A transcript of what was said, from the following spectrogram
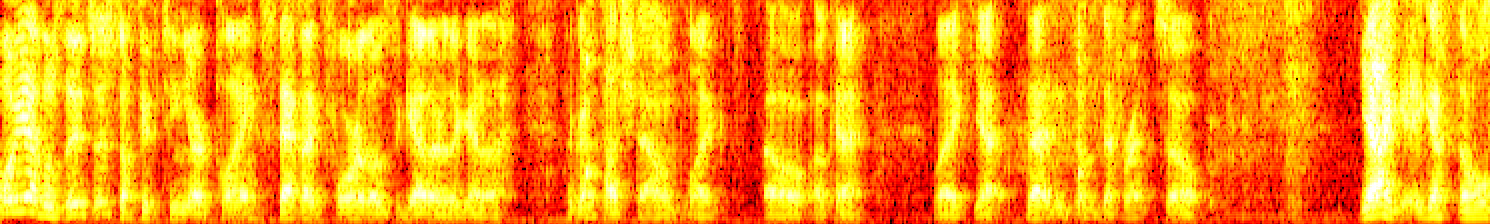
oh yeah, those it's just a 15 yard play. Stack like four of those together, they're gonna they're gonna touchdown. Like, oh okay, like yeah, that needs something different. So, yeah, I, I guess the whole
